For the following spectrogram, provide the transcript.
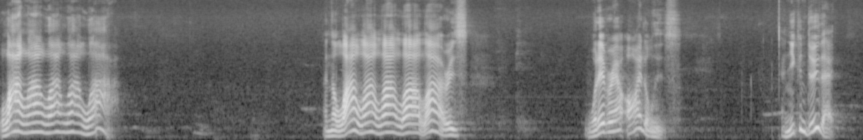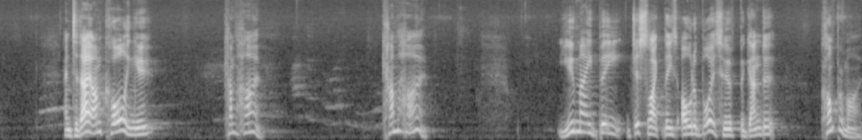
la, la, la, la, la. And the la, la, la, la, la is whatever our idol is. And you can do that. And today I'm calling you come home. Come home. You may be just like these older boys who have begun to compromise.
